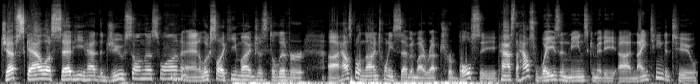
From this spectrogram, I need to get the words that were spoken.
Jeff Scala said he had the juice on this one, and it looks like he might just deliver. Uh, House Bill 927 by Rep. Trabulsi passed the House Ways and Means Committee uh, 19 to 2.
